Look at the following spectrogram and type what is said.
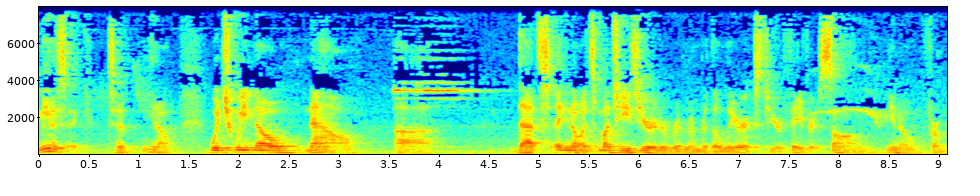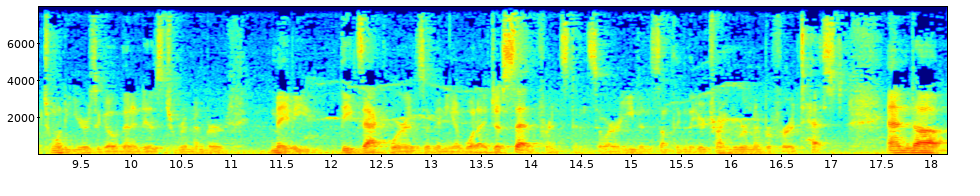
music, to, you know, which we know now. Uh, that's you know it's much easier to remember the lyrics to your favorite song you know from 20 years ago than it is to remember maybe the exact words of any of what I just said, for instance, or even something that you're trying to remember for a test. And uh,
